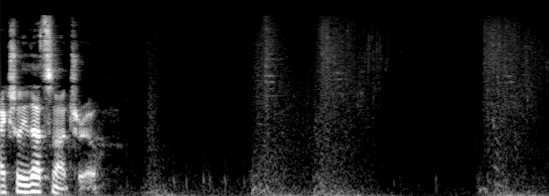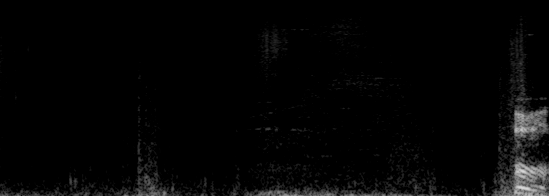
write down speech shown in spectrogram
Actually, that's not true. Alright.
